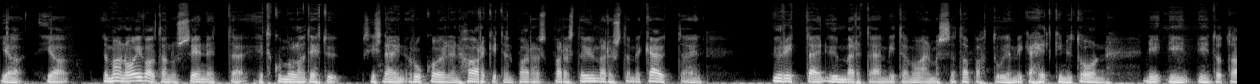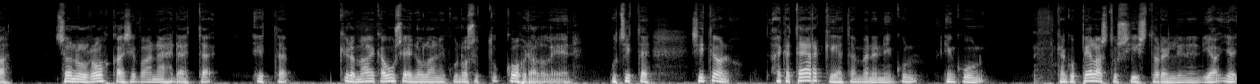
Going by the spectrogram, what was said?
Ja, ja no mä oon oivaltanut sen, että, että kun me ollaan tehty siis näin rukoillen, harkiten parasta, parasta ymmärrystämme käyttäen, yrittäen ymmärtää, mitä maailmassa tapahtuu ja mikä hetki nyt on, niin, niin, niin tota, se on ollut rohkaisevaa nähdä, että, että kyllä me aika usein ollaan niin kuin osuttu kohdalleen. Mutta sitten, sitten on aika tärkeä tämmöinen niin kuin, niin kuin, ikään kuin pelastushistoriallinen ja, ja,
